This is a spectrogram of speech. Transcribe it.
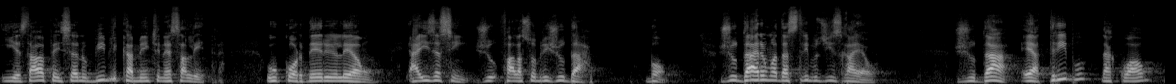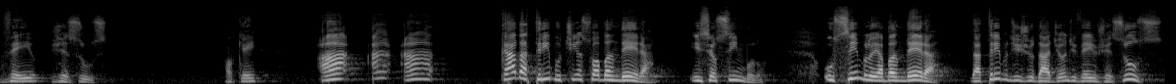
e estava pensando biblicamente nessa letra. O cordeiro e o leão. Aí diz assim, fala sobre Judá. Bom, Judá era uma das tribos de Israel. Judá é a tribo da qual veio Jesus. Ok? A, a, a, cada tribo tinha sua bandeira e seu símbolo. O símbolo e a bandeira da tribo de Judá, de onde veio Jesus,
